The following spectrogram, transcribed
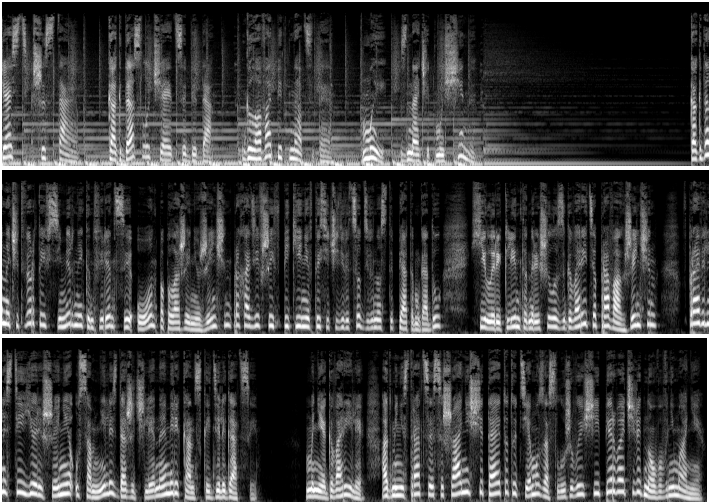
Часть шестая. Когда случается беда. Глава 15. Мы, значит, мужчины. Когда на четвертой Всемирной конференции ООН по положению женщин, проходившей в Пекине в 1995 году, Хиллари Клинтон решила заговорить о правах женщин, в правильности ее решения усомнились даже члены американской делегации. Мне говорили, администрация США не считает эту тему заслуживающей первоочередного внимания.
